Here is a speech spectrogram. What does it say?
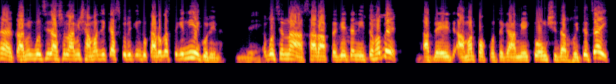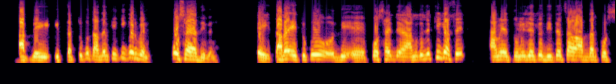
হ্যাঁ তো আমি বলছি আসলে আমি সামাজিক কাজ করি কিন্তু কারও কাছ থেকে নিয়ে করি না। বলছে না স্যার আপনাকে এটা নিতে হবে। আপনি আমার পক্ষ থেকে আমি একটু অংশীদার হইতে চাই। আপনি ইফতারটুকু তাদেরকে কি করবেন? পোষায়া দিবেন। এই তারা এটুকু পোষায় আমি বলছি ঠিক আছে আমি তুমি যেহেতু দিতে চাও আবদার করছ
